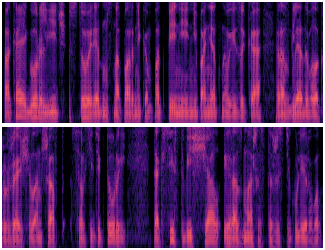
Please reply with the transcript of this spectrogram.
Пока Егор Ильич, стоя рядом с напарником под пение непонятного языка, разглядывал окружающий ландшафт с архитектурой, таксист вещал и размашисто жестикулировал.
